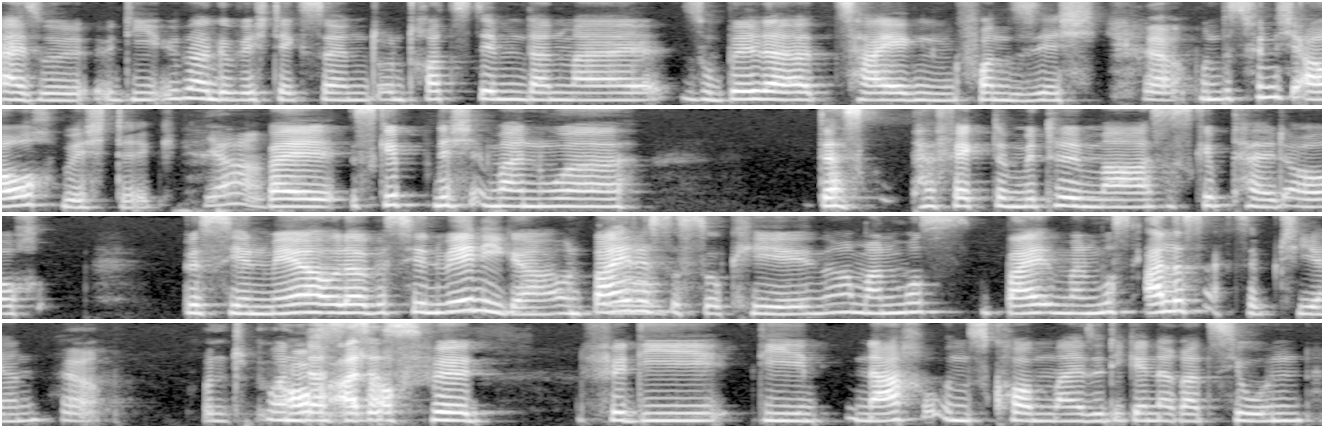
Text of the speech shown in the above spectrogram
also die übergewichtig sind und trotzdem dann mal so Bilder zeigen von sich. ja, Und das finde ich auch wichtig, ja, weil es gibt nicht immer nur das perfekte Mittelmaß. Es gibt halt auch bisschen mehr oder bisschen weniger. Und beides genau. ist okay. Ne? Man muss bei, man muss alles akzeptieren. Ja. Und Und auch das ist auch alles, für, für die, die nach uns kommen, also die Generationen,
